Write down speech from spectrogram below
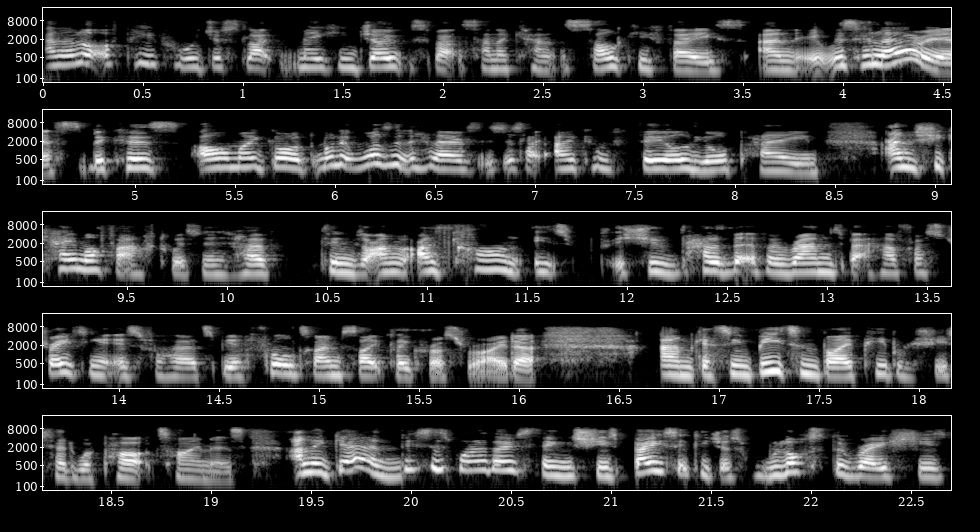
and a lot of people were just like making jokes about Sanne Cant's sulky face, and it was hilarious because oh my god, well it wasn't hilarious. It's just like I can feel your pain, and she came off afterwards and her things. I'm, I can't. It's she had a bit of a rant about how frustrating it is for her to be a full time cyclocross rider, and getting beaten by people she said were part timers. And again, this is one of those things. She's basically just lost the race. She's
